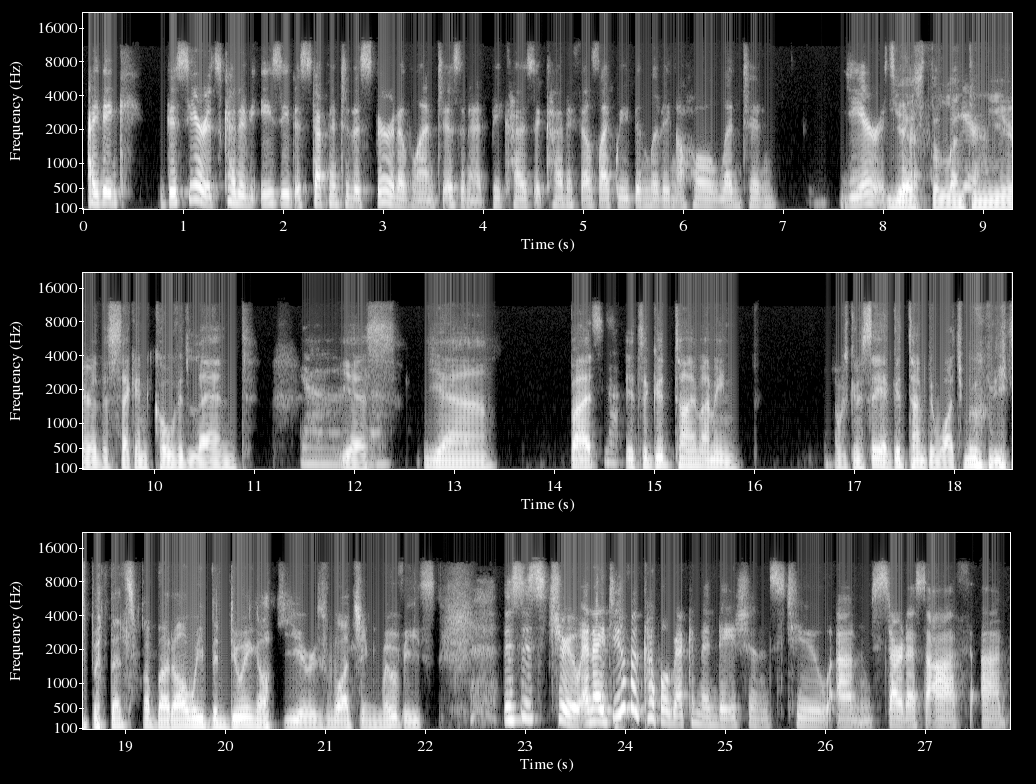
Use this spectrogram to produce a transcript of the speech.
I think this year it's kind of easy to step into the spirit of Lent, isn't it? Because it kind of feels like we've been living a whole Lenten year. It's Yes, the Lenten year. year, the second COVID Lent. Yeah. Yes. Yeah. But It's not- it's a good time. I mean, I was going to say a good time to watch movies, but that's about all we've been doing all year is watching movies. This is true. And I do have a couple recommendations to um, start us off um,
